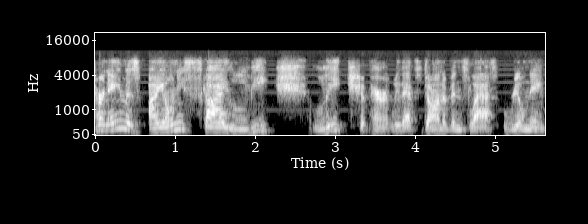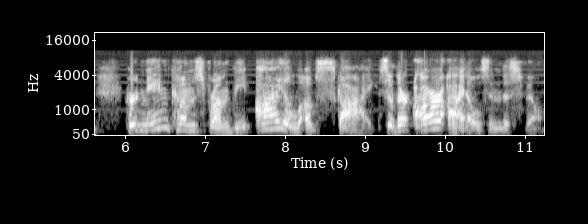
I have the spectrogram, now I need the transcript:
her name is Ione Skye Leitch. Leitch, apparently. That's Donovan's last real name. Her name comes from the Isle of Skye. So there are isles in this film.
